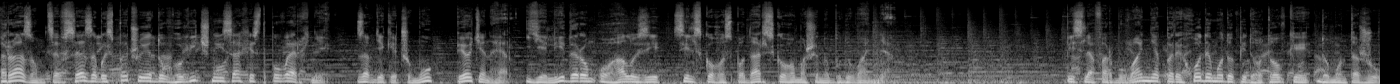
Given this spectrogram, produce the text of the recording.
Разом це все забезпечує довго довговічний захист поверхні, завдяки чому Пьотінгер є лідером у галузі сільськогосподарського машинобудування. Після фарбування переходимо до підготовки до монтажу.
